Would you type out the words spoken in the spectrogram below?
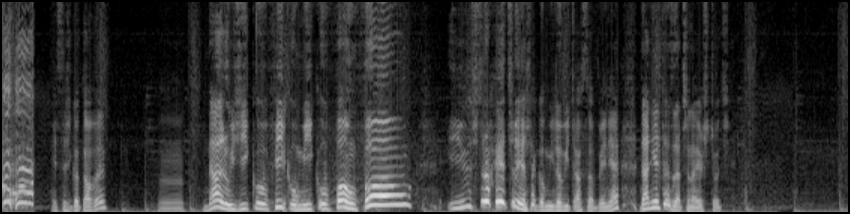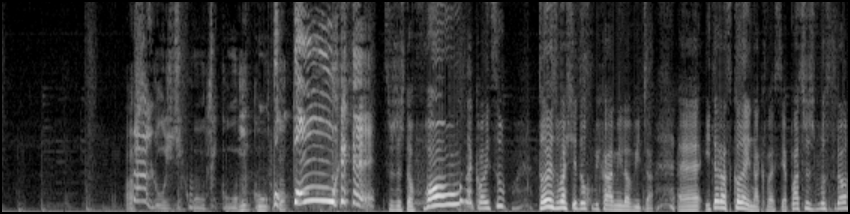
Jesteś gotowy? Mm, Na luziku, fiku, miku, fą, fą! I już trochę czujesz tego Milowicza w sobie, nie? Daniel też zaczyna już czuć. Na luziku, fiku, miku, pom, pom. Słyszysz to fą na końcu? To jest właśnie duch Michała Milowicza. E, I teraz kolejna kwestia. Patrzysz w lustro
